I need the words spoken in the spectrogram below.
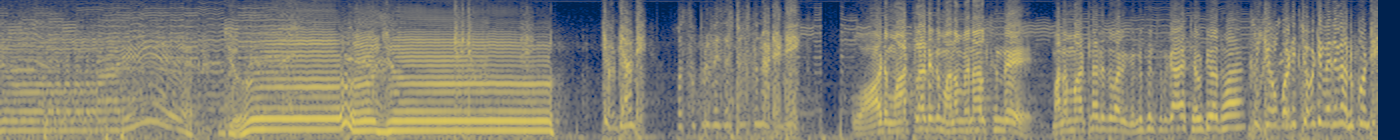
జో జో జో ఏమిటి ఓ సూపర్వైజర్ చూస్తున్నాడండి వాడు మాట్లాడేది మనం వినాల్సిందే. మనం మాట్లాడేది వాడికి వినిపించదుగా? చెవిటి వధవా? అయ్యో వాడి చోటి వెదవి అనుకోండి.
